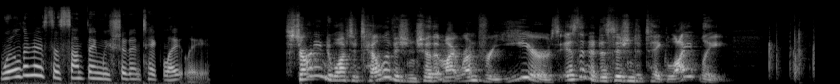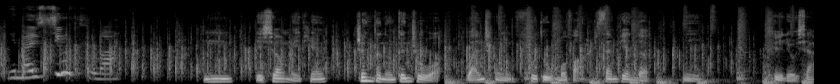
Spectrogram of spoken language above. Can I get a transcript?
Wilderness is something we shouldn't take lightly. Starting to watch a television show that might run for years isn't a decision to take lightly. 你们辛苦了。嗯，也希望每天真的能跟着我完成复读模仿二十三遍的你， 可以留下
